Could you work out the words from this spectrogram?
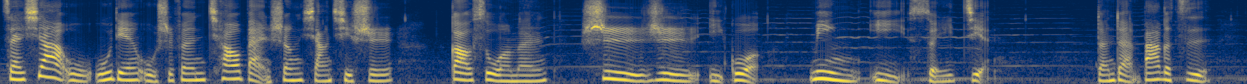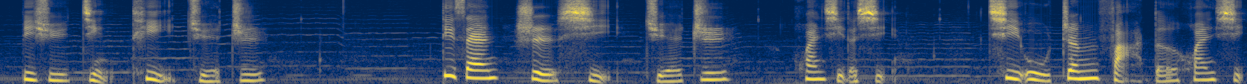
在下午五点五十分敲板声响起时，告诉我们是日已过。命亦随减，短短八个字，必须警惕觉知。第三是喜觉知，欢喜的喜，器物真法得欢喜。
